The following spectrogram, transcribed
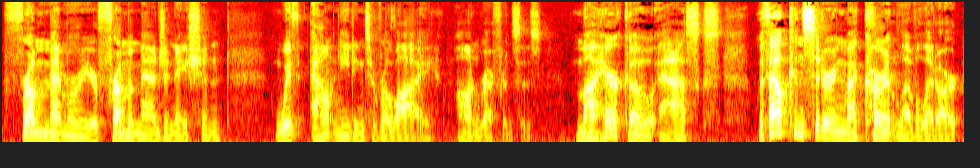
from memory or from imagination without needing to rely on references. Maherko asks, without considering my current level at art,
